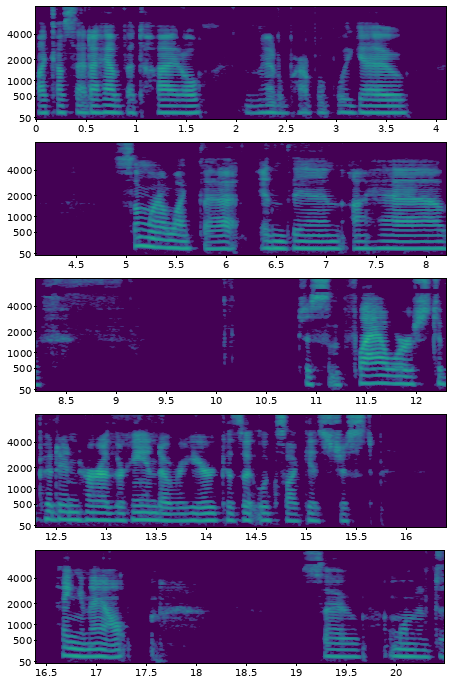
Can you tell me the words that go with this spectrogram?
like I said, I have the title. And it'll probably go somewhere like that. And then I have just some flowers to put in her other hand over here because it looks like it's just hanging out. So I wanted to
